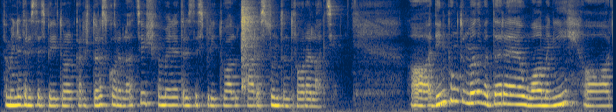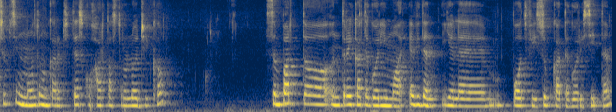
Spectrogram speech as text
Femeile trezite spiritual care își doresc o relație și femeile trezite spiritual care sunt într-o relație. Din punctul meu de vedere, oamenii, cel puțin în momentul în care citesc o hartă astrologică, se împart uh, în trei categorii mari. Evident, ele pot fi subcategorisite,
